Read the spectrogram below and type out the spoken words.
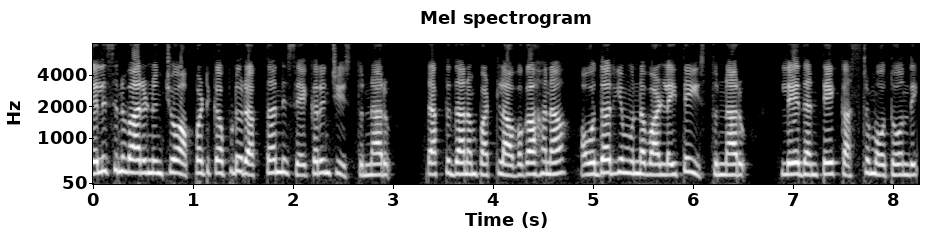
తెలిసిన వారి నుంచో అప్పటికప్పుడు రక్తాన్ని సేకరించి ఇస్తున్నారు. రక్తదానం పట్ల అవగాహన ఔదార్యం ఉన్న వాళ్ళైతే ఇస్తున్నారు. లేదంటే కష్టమవుతోంది.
